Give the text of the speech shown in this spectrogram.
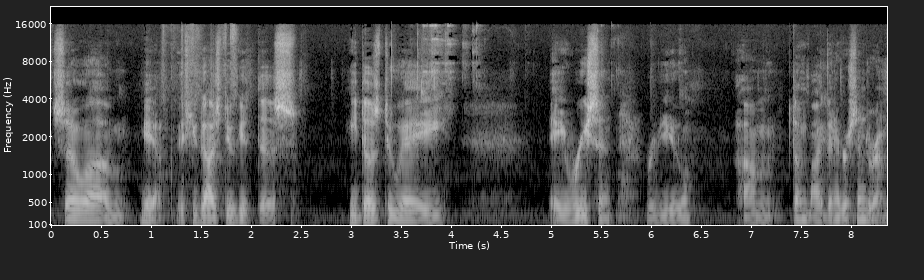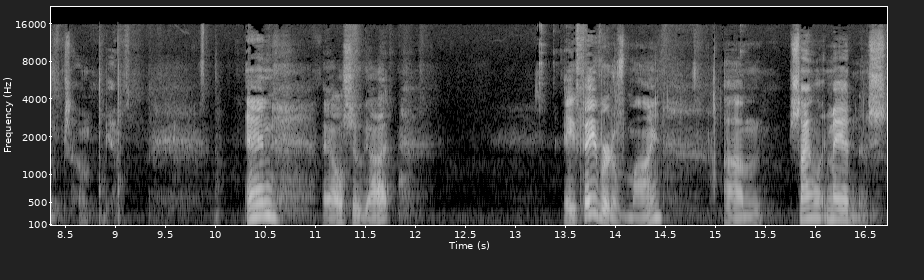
So, um, yeah, if you guys do get this, he does do a a recent review um, done by Vinegar Syndrome. So, yeah. And I also got a favorite of mine, um, Silent Madness.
